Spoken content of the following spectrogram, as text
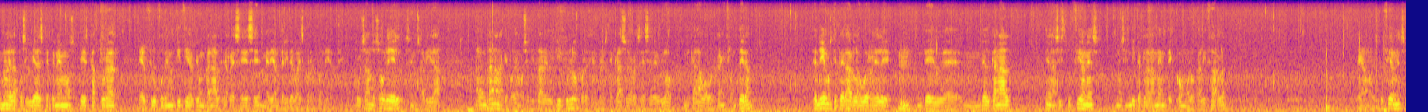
Una de las posibilidades que tenemos es capturar el flujo de noticias de un canal RSS mediante el device correspondiente. Pulsando sobre él se nos abrirá la ventana en la que podemos editar el título, por ejemplo en este caso RSS del blog Nicaragua, Volcán y Frontera. Tendríamos que pegar la URL del, eh, del canal en las instrucciones, nos indica claramente cómo localizarla. Pegamos instrucciones,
